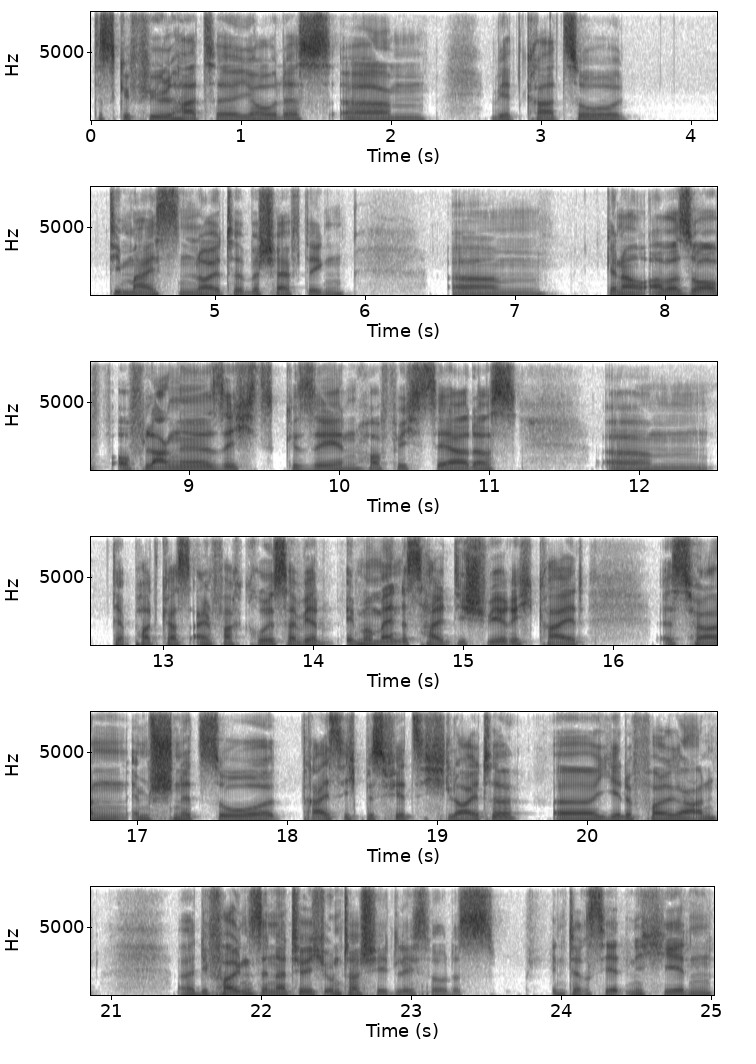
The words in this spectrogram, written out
das Gefühl hatte, yo, das ähm, wird gerade so die meisten Leute beschäftigen. Ähm, genau, aber so auf, auf lange Sicht gesehen hoffe ich sehr, dass ähm, der Podcast einfach größer wird. Im Moment ist halt die Schwierigkeit, es hören im Schnitt so 30 bis 40 Leute äh, jede Folge an. Äh, die Folgen sind natürlich unterschiedlich, so das interessiert nicht jeden,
